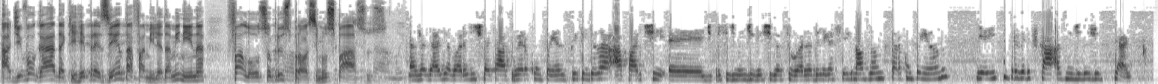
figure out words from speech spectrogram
a advogada que representa a família da menina falou sobre os próximos passos. Na verdade, agora a gente vai estar primeiro acompanhando, porque tem toda a parte é, de procedimento de investigação agora da delegacia que nós vamos estar acompanhando e aí sim para verificar as medidas judiciais.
